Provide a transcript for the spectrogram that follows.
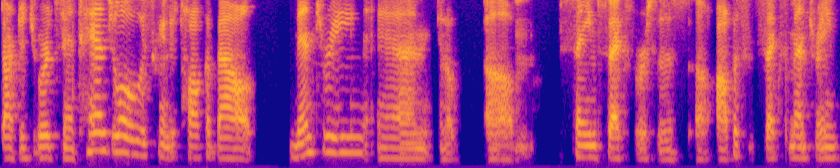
Dr. George Santangelo is going to talk about mentoring and you know um, same sex versus uh, opposite sex mentoring.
